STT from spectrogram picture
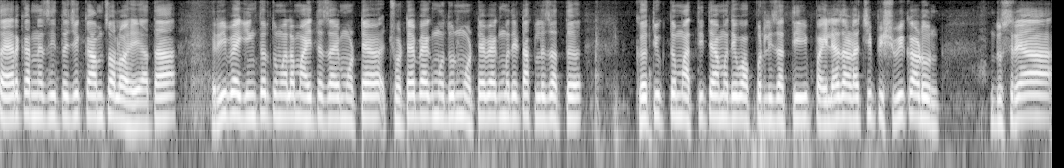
तयार करण्याचं इथं जे काम चालू आहे आता रिबॅगिंग तर तुम्हाला माहीतच आहे मोठ्या छोट्या बॅगमधून मोठ्या बॅगमध्ये टाकलं जातं. खतयुक्त माती त्यामध्ये वापरली जाते. पहिल्या झाडाची पिशवी काढून दुसऱ्या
